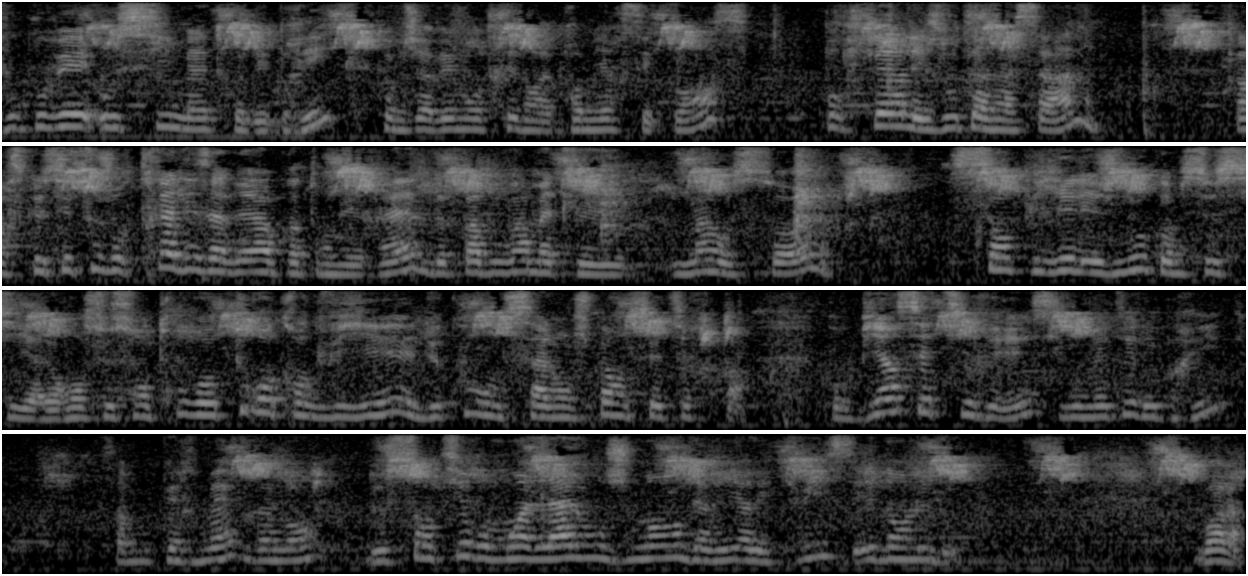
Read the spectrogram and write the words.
vous pouvez aussi mettre des briques, comme j'avais montré dans la première séquence, pour faire les Uttanasana, parce que c'est toujours très désagréable quand on est raide de ne pas pouvoir mettre les mains au sol sans plier les genoux comme ceci. Alors on se sent tout, tout recroquevillé et du coup on ne s'allonge pas, on ne s'étire pas. Pour bien s'étirer, si vous mettez les briques, ça vous permet vraiment de sentir au moins l'allongement derrière les cuisses et dans le dos. Voilà.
